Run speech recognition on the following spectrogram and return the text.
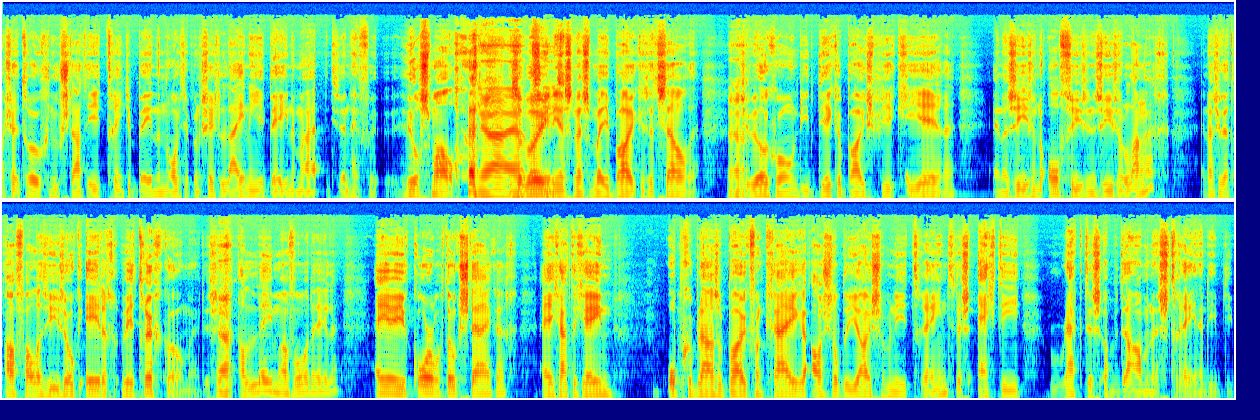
als jij droog genoeg staat en je traint je benen nooit, heb je nog steeds lijnen in je benen, maar die zijn even heel smal. Ja, dus ja, dat wil je niet. Dat is net als met je buik, is hetzelfde. Ja. Dus je wil gewoon die dikke buikspier creëren. En dan zie je ze in de off-season zie je ze langer. En als je gaat afvallen, zie je ze ook eerder weer terugkomen. Dus Ja. dat is alleen maar voordelen. En je, je core wordt ook sterker. En je gaat er geen opgeblazen buik van krijgen als je het op de juiste manier traint. Dus echt die rectus abdominis trainen, die, die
